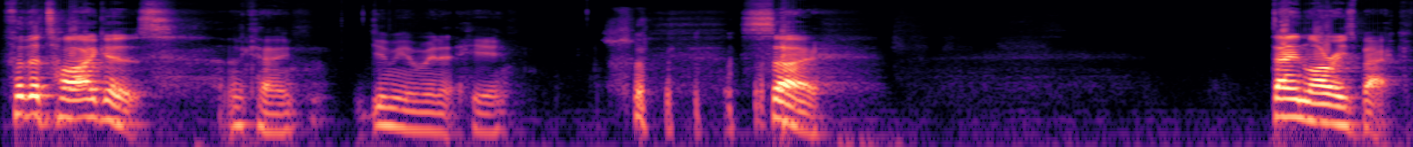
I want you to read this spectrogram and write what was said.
For the Tigers, okay, give me a minute here. so, Daine Laurie's back.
